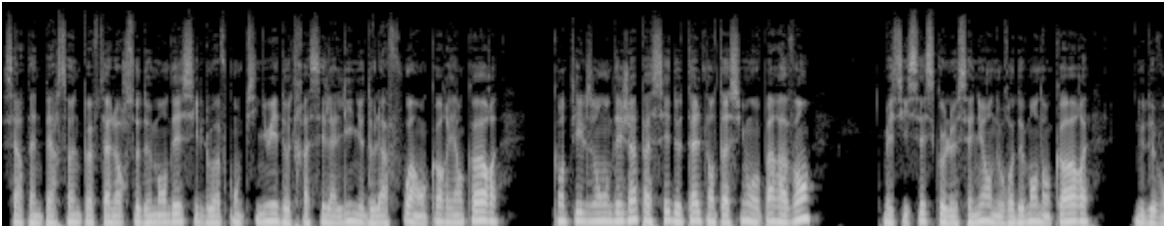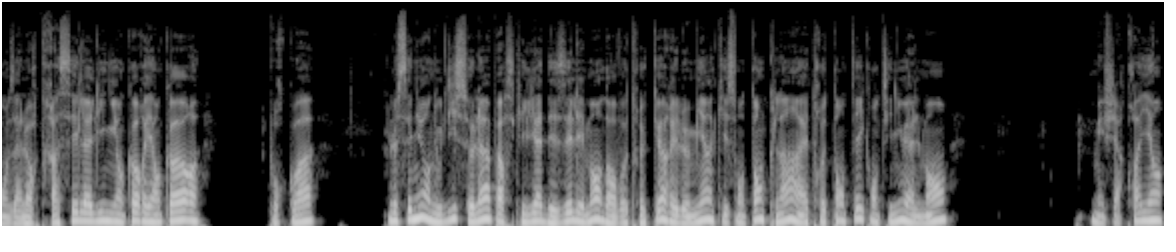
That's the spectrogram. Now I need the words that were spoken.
Certaines personnes peuvent alors se demander s'ils doivent continuer de tracer la ligne de la foi encore et encore, quand ils ont déjà passé de telles tentations auparavant, mais si c'est ce que le Seigneur nous redemande encore, nous devons alors tracer la ligne encore et encore. Pourquoi? Le Seigneur nous dit cela parce qu'il y a des éléments dans votre cœur et le mien qui sont enclins à être tentés continuellement. Mes chers croyants,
